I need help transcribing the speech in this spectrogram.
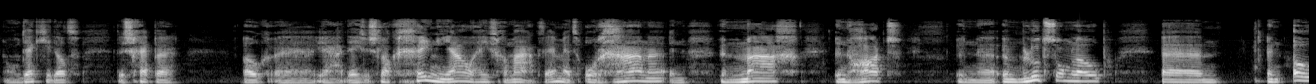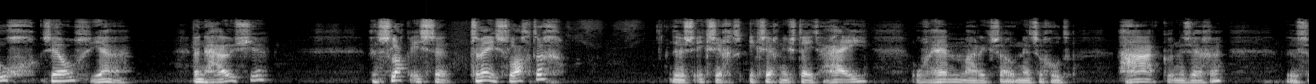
dan ontdek je dat de schepper ook uh, ja, deze slak geniaal heeft gemaakt. Hè? Met organen, een, een maag, een hart, een, uh, een bloedsomloop, uh, een oog zelfs, ja. Een huisje. Een slak is uh, tweeslachtig. Dus ik zeg, ik zeg nu steeds hij of hem, maar ik zou net zo goed haar kunnen zeggen. Dus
